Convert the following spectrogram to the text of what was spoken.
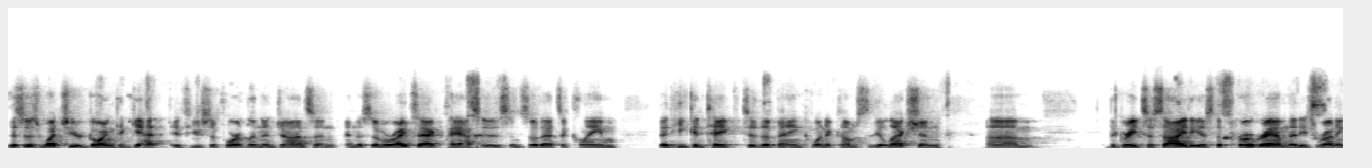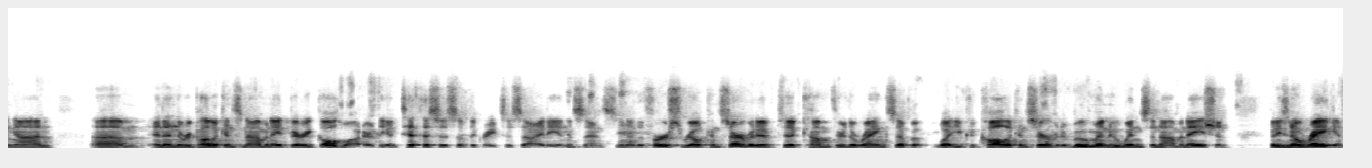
This is what you're going to get if you support Lyndon Johnson, and the Civil Rights Act passes, and so that's a claim that he can take to the bank when it comes to the election. Um, the Great Society is the program that he's running on. Um, and then the Republicans nominate Barry Goldwater, the antithesis of the Great Society in a sense. You know, the first real conservative to come through the ranks of what you could call a conservative movement who wins the nomination. But he's no Reagan.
